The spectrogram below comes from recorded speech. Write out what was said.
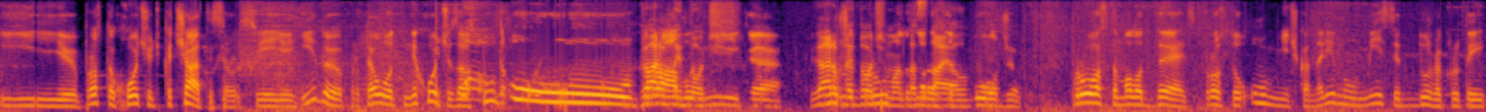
і просто хочуть качатися ось цією гідою, проте от не хоче зараз О! тут. О, Гарний браво, додж. Міке! Гарний Дуже додж круто Монта зараз Стайл. Просто молодець, просто умнічка. На рівному місці дуже крутий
